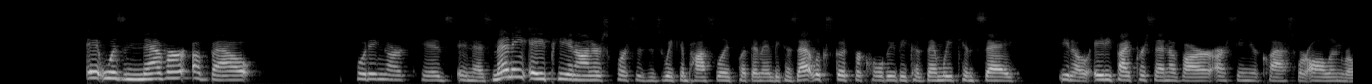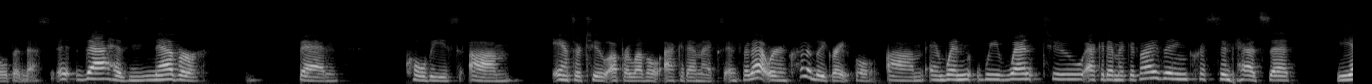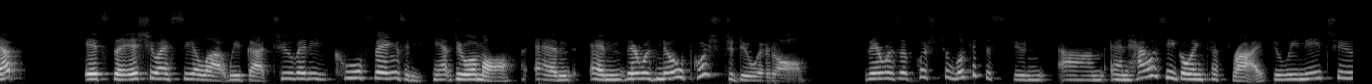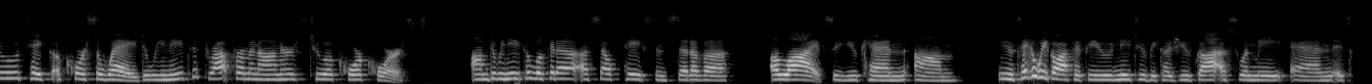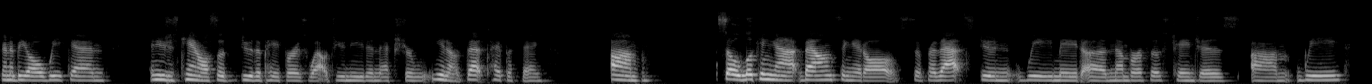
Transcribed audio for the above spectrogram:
it was never about putting our kids in as many AP and honors courses as we can possibly put them in because that looks good for Kolbe because then we can say, you know, 85% of our, our senior class were all enrolled in this. It, that has never been Kolbe's um, answer to upper level academics. And for that, we're incredibly grateful. Um, and when we went to academic advising, Kristen had said, yep, it's the issue I see a lot. We've got too many cool things and you can't do them all. And and there was no push to do it all. There was a push to look at the student um, and how is he going to thrive? Do we need to take a course away? Do we need to drop from an honors to a core course? Um, do we need to look at a, a self-paced instead of a, a live so you can um, you know take a week off if you need to because you've got a swim meet and it's going to be all weekend and you just can't also do the paper as well. Do you need an extra, you know, that type of thing. Um, so looking at balancing it all. So for that student, we made a number of those changes. Um, we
